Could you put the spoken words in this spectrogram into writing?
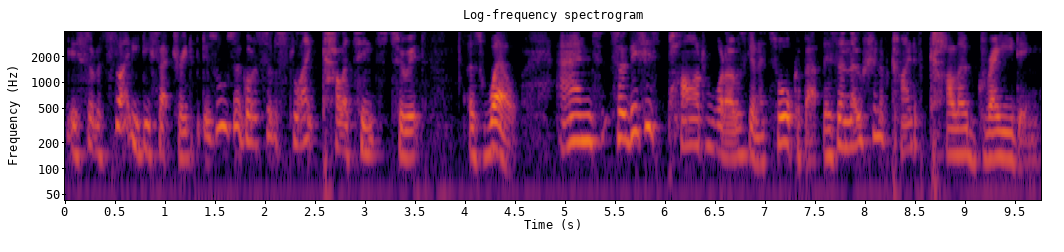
it's sort of slightly desaturated, but it's also got a sort of slight colour tints to it as well. And so this is part of what I was going to talk about. There's a notion of kind of colour grading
